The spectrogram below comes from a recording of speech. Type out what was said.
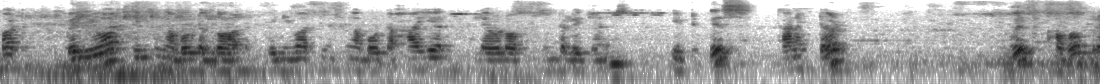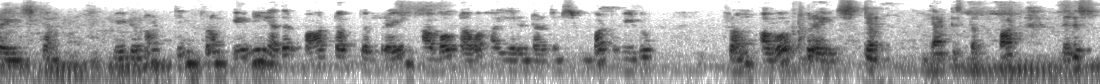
But when you are thinking about a God, when you are thinking about a higher level of intelligence, it is connected with our brainstem. We do not think from any other part of the brain about our higher intelligence, but we do from our brainstem. That is the part. There is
